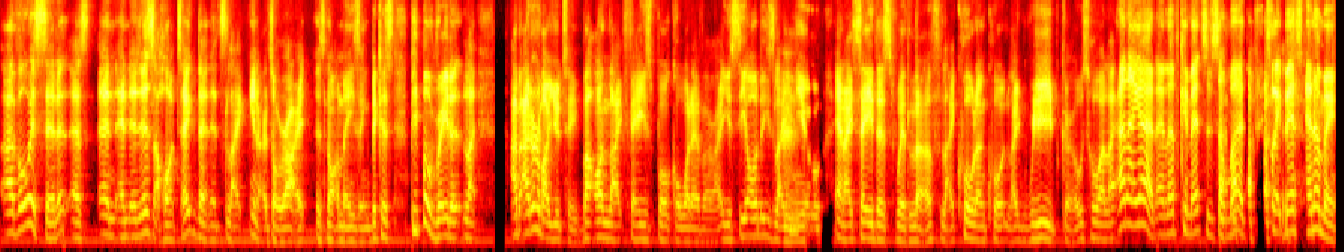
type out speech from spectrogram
I've always said it as and and it is a hot take that it's like you know it's all right it's not amazing because people rate it like I, I don't know about you T but on like Facebook or whatever right you see all these like Mm. new and I say this with love like quote unquote like weeb girls who are like oh my god I love Kimetsu so much. It's like best anime.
